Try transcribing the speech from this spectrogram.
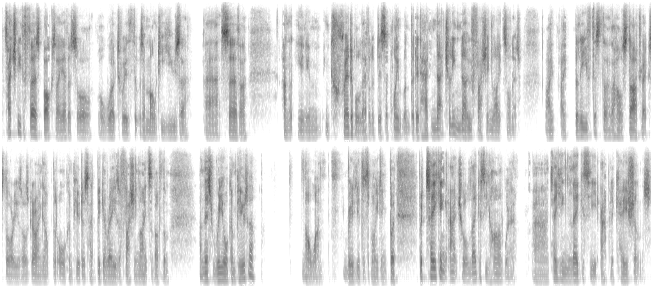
It's actually the first box I ever saw or worked with that was a multi-user uh, server and you incredible level of disappointment that it had naturally no flashing lights on it. I, I believe this the, the whole Star Trek story as I was growing up that all computers had big arrays of flashing lights above them. And this real computer not one. Really disappointing. But but taking actual legacy hardware, uh, taking legacy applications,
